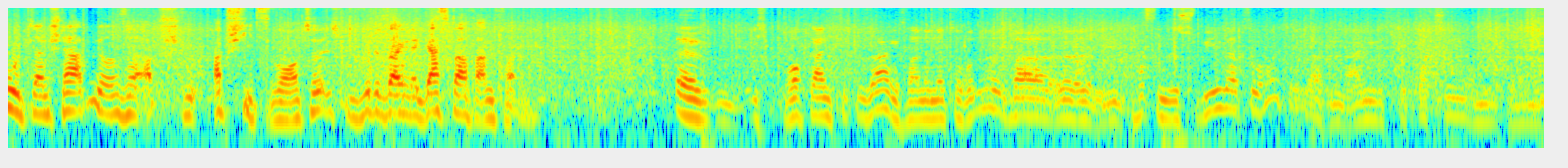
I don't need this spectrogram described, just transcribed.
Gut, dann starten wir unsere Absch Abschiedsworte. Ich würde sagen, der Gast darf anfangen. Ähm, ich brauche gar nicht viel zu sagen. Es war eine nette Runde. Es war äh, ein passendes Spiel dazu heute. Wir hatten einiges zu quatschen. Und, ähm,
